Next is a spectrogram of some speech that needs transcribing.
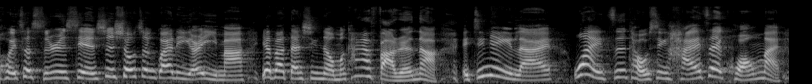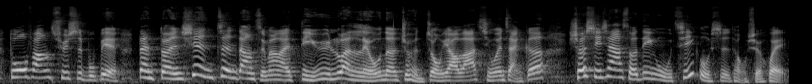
回测十日线是修正乖离而已吗？要不要担心呢？我们看看法人呐，哎，今年以来外资投信还在狂买，多方趋势不变，但短线震荡怎么样来抵御乱流呢？就很重要啦。请问展哥，休息一下，锁定五期股市同学会。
